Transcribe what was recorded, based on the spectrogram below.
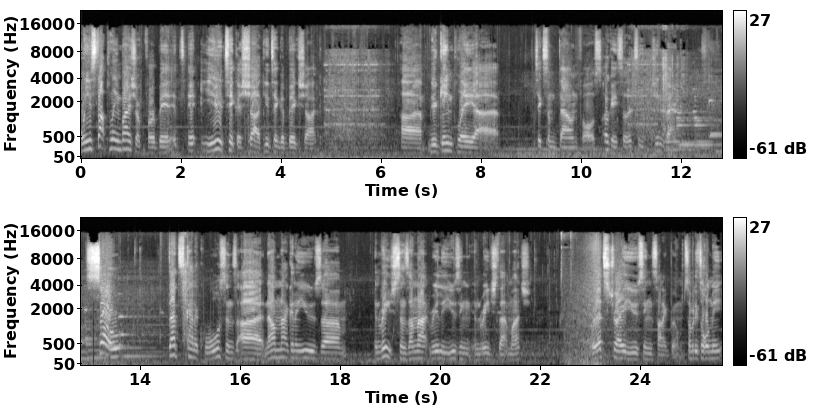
when you stop playing Bioshock for a bit, it's it you take a shock, you take a big shock. Uh, your gameplay uh, takes some downfalls. Okay, so let's see, Gene Bank. So that's kind of cool since uh, now I'm not gonna use um, Enrage since I'm not really using Enrage that much. Let's try using Sonic Boom. Somebody told me,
